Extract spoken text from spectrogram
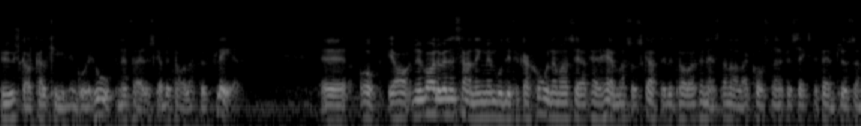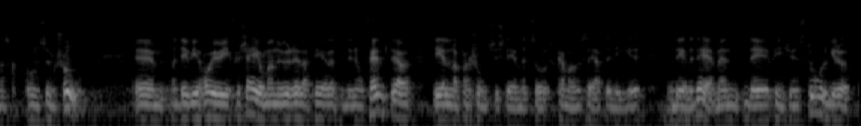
Hur ska kalkylen gå ihop när färre ska betala för fler? Eh, och ja, nu var det väl en sanning med modifikation när man säger att här hemma så skattebetalar för nästan alla kostnader för 65-plussarnas konsumtion. Eh, det vi har ju i och för sig, om man nu relaterar till den offentliga delen av pensionssystemet så kan man väl säga att det ligger en del i det. Men det finns ju en stor grupp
